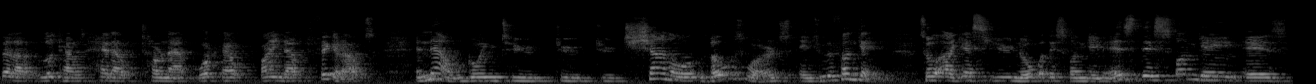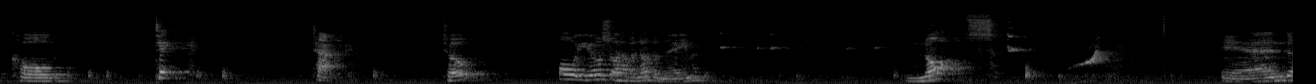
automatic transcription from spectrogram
fill out, look out, head out, turn out, work out, find out, figure out. And now we're going to, to, to channel those words into the fun game. So I guess you know what this fun game is. This fun game is called Tick, Tack, Toe. Or you also have another name, noughts and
